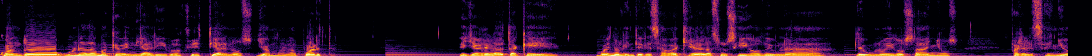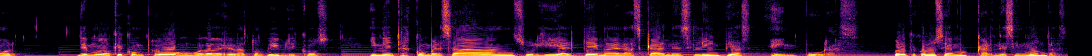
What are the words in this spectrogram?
cuando una dama que vendía libros cristianos llamó a la puerta. Ella relata que bueno, le interesaba criar a sus hijos de, una, de uno y dos años para el Señor, de modo que compró un juego de relatos bíblicos y mientras conversaban surgía el tema de las carnes limpias e impuras, o lo que conocemos carnes inmundas.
